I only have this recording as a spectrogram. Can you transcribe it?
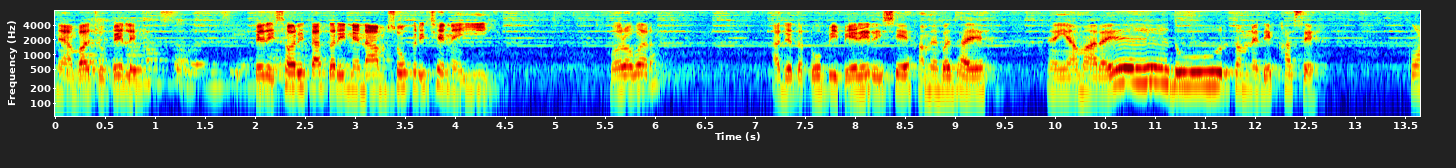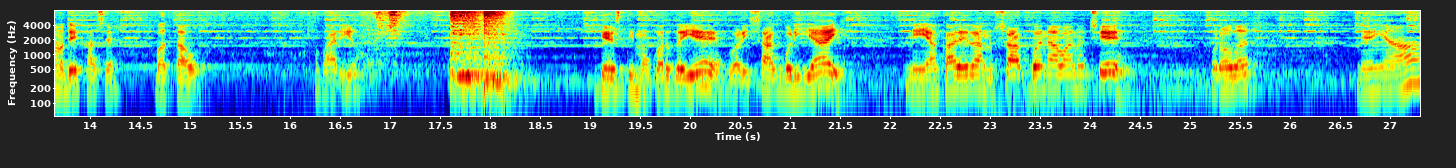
ને આ બાજુ પેલી પેલી સરિતા કરીને નામ છોકરી છે ને ઈ. બરોબર? આજે તો ટોપી પહેરેલી છે. અમે બધાએ અહીંયા અમારા એ દૂર તમને દેખાશે. કોણ દેખાશે? બતાવો. ભારીઓ. ગેસ ધીમો કરી દઈએ, વળી શાક બળી જાય. ને અહીંયા કારેલાનું શાક બનાવવાનું છે. બરોબર? ને અહીંયા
